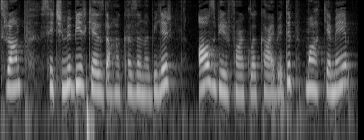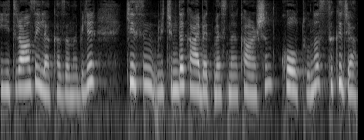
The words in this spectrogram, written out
Trump seçimi bir kez daha kazanabilir az bir farkla kaybedip mahkemeye itirazıyla kazanabilir. Kesin biçimde kaybetmesine karşın koltuğuna sıkıca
